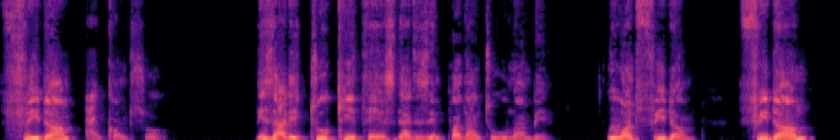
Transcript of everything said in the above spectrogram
freedom and control. These are the two key things that is important to human being. We want freedom, freedom,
